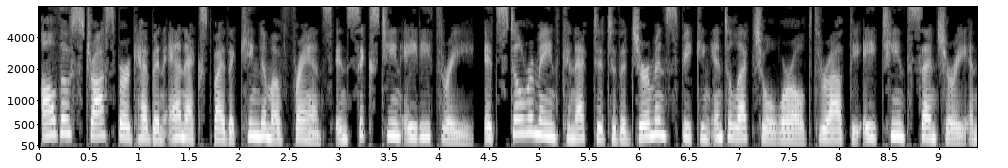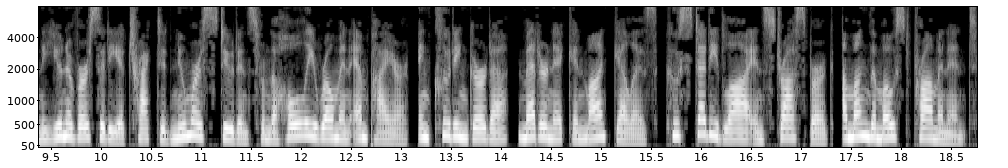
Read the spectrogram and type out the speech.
Although Strasbourg had been annexed by the Kingdom of France in 1683, it still remained connected to the German-speaking intellectual world throughout the 18th century and the university attracted numerous students from the Holy Roman Empire, including Goethe, Metternich and Montgelas, who studied law in Strasbourg, among the most prominent.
